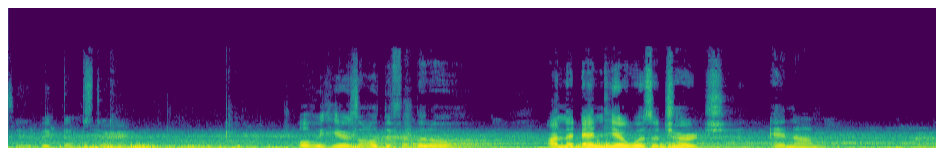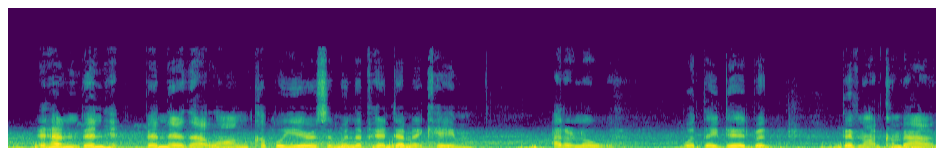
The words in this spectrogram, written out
See the big dumpster. Over here is all different little. On the end here was a church, and um, it hadn't been been there that long, a couple years, and when the pandemic came, I don't know what they did, but they've not come back.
